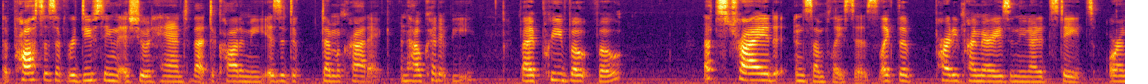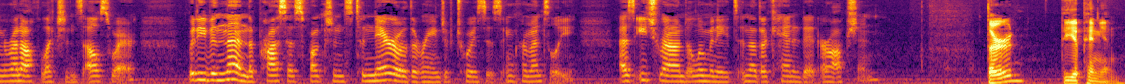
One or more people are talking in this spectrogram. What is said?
The process of reducing the issue at hand to that dichotomy is de- democratic, and how could it be? By a pre vote vote? That's tried in some places, like the party primaries in the United States or in runoff elections elsewhere. But even then, the process functions to narrow the range of choices incrementally, as each round eliminates another candidate or option. Third, the opinion.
